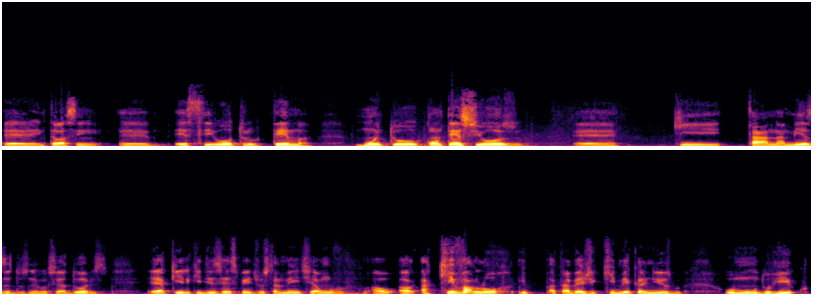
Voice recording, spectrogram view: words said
É, então, assim, é, esse outro tema muito contencioso é, que está na mesa dos negociadores é aquele que diz respeito justamente a, um, a, a que valor e através de que mecanismo o mundo rico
